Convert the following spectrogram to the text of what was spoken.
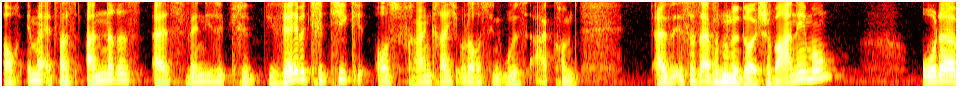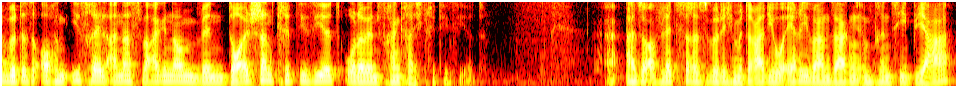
auch immer etwas anderes, als wenn diese, dieselbe Kritik aus Frankreich oder aus den USA kommt. Also ist das einfach nur eine deutsche Wahrnehmung? Oder wird es auch in Israel anders wahrgenommen, wenn Deutschland kritisiert oder wenn Frankreich kritisiert? Also auf letzteres würde ich mit Radio Erivan sagen, im Prinzip ja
